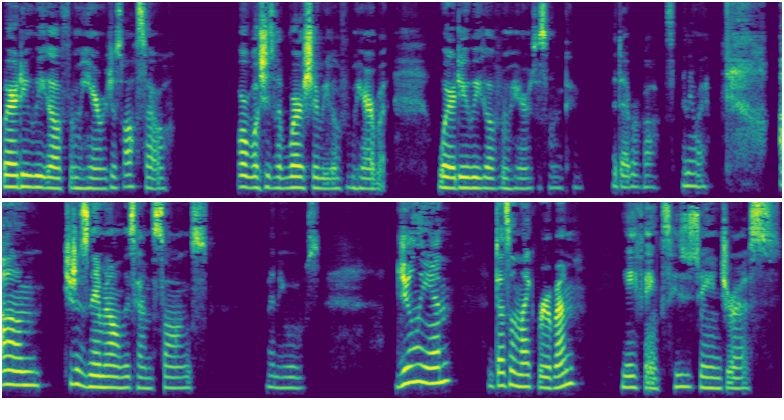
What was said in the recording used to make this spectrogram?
"Where do we go from here?" Which is also, or well, she said, "Where should we go from here?" But where do we go from here is a song too. The Deborah Cox. Anyway, um, she's just naming all these kinds of songs. Many moves. Julian doesn't like Ruben. He thinks he's dangerous.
